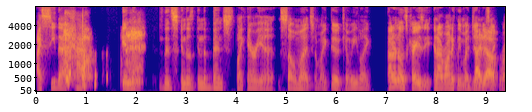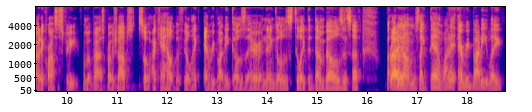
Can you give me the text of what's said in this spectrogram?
I see that hat in this in the in the bench like area so much. I'm like, dude, can we like I don't know, it's crazy. And ironically, my gym is like right across the street from a Bass Pro Shops. So I can't help but feel like everybody goes there and then goes to like the dumbbells and stuff. But I don't know. I'm just like, damn, why did everybody like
